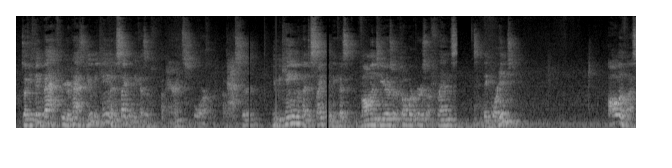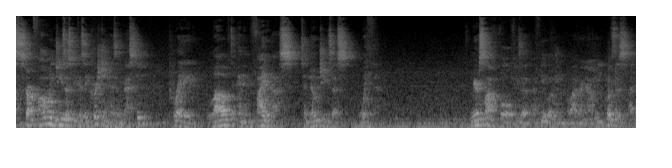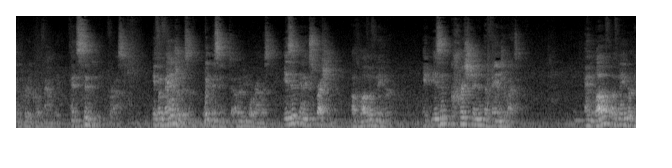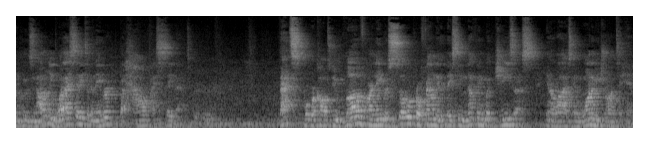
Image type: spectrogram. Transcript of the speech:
So if you think back through your past, you became a disciple because of a parent or a pastor. You became a disciple because volunteers or coworkers or friends, they poured into you. All of us start following Jesus because a Christian has invested, prayed, loved, and invited us to know Jesus with them. Miroslav Volf, he's a, a theologian alive right now, he puts this, I think, pretty profoundly and simply for us. If evangelism, witnessing to other people around us, isn't an expression of love of neighbor, it isn't Christian evangelizing. And love of neighbor includes not only what I say to the neighbor, but how I say that. That's what we're called to do. Love our neighbors so profoundly that they see nothing but Jesus in our lives and want to be drawn to Him.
